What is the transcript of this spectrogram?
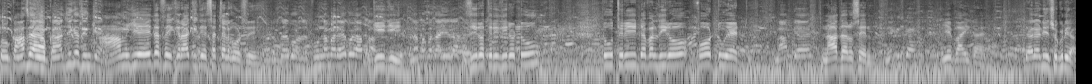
तो कहाँ से आए आप? कराची के सिंध के? हम ये इधर से कराची से सच्चलकोट से। फ़ोन नंबर है कोई आपका? जी जी। नंबर बताइएगा। Zero three zero two two three double zero four two eight. नाम क्या है? नादर हुसैन। ये किसका है? ये भाई का है। चलिए जी शुक्रिया।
